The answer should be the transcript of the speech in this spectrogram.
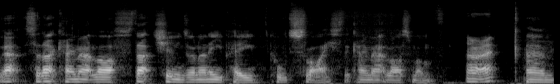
That, so that came out last. That tune's on an EP called Slice that came out last month. All right. Um,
